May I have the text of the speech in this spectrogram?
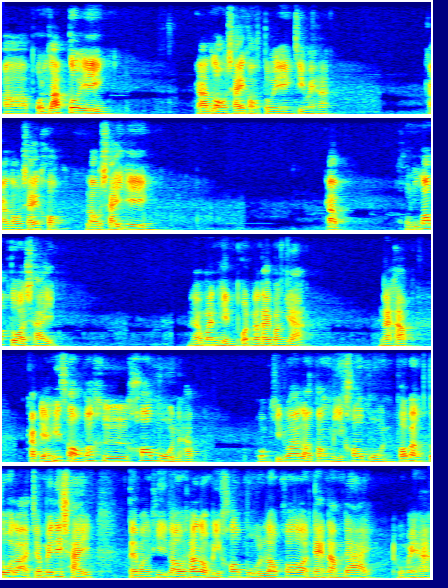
อผลลัพธ์ตัวเอง การลองใช้ของตัวเองจริงไหมฮะการลองใช้ของเราใช้เอง กับคนรอบตัวใช้ แล้วมันเห็นผลอะไรบางอย่างนะครับ กับอย่างที่สองก็คือข้อมูลครับ ผมคิดว่าเราต้องมีข้อมูล เพราะบางตัวเราอาจจะไม่ได้ใช้ แต่บางทีเราถ้าเรามีข้อมูลเราก็แนะนำได้ถูกไหมฮะ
